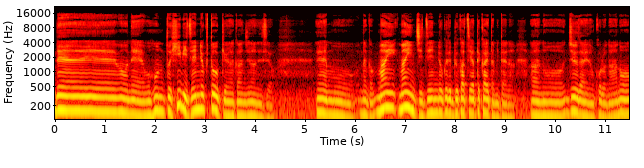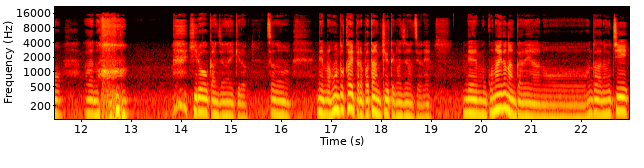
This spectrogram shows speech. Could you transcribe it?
でもうねもう本当日々全力投球な感じなんですよ。でねもうなんか毎毎日全力で部活やって帰ったみたいなあの10代の頃のあのあの 疲労感じゃないけどそのねまあ本当帰ったらパターン9って感じなんですよね。でもうこの間なんかねあの本当あのうち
